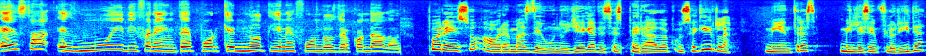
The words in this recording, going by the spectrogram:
esta es muy diferente porque no tiene fondos del condado. Por eso ahora más de uno llega desesperado a conseguirla, mientras miles en Florida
